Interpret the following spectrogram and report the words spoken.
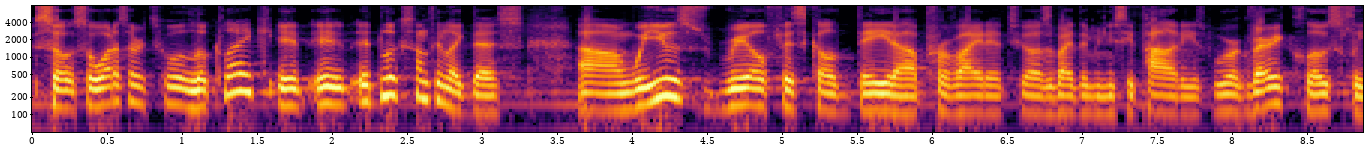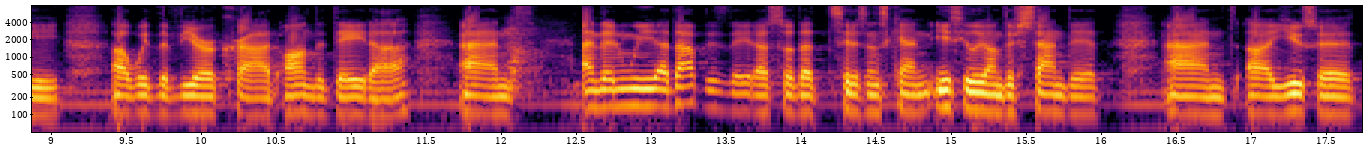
so, so what does our tool look like? It, it, it looks something like this. Um, we use real fiscal data provided to us by the municipalities. We work very closely uh, with the bureaucrat on the data, and, and then we adapt this data so that citizens can easily understand it and uh, use it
